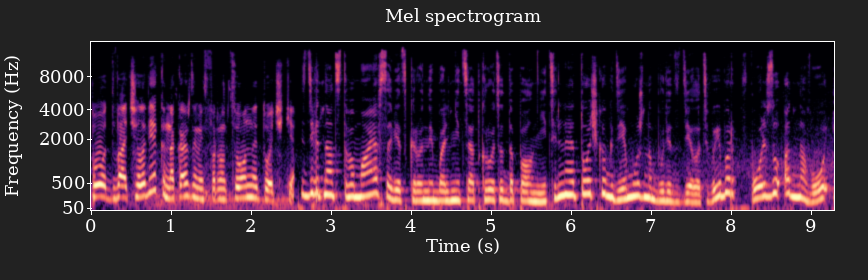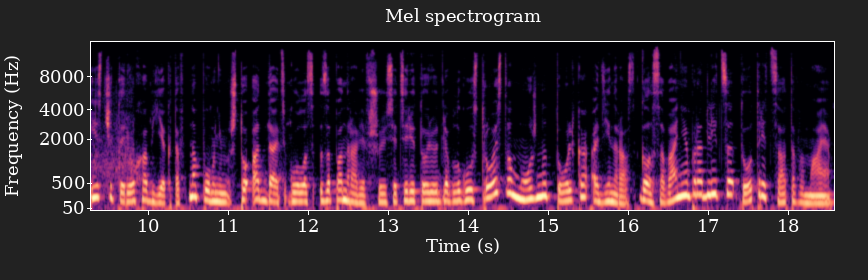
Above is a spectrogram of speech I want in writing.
По два человека на каждом информационной точке. С 19 мая в Советской районной больнице откроется дополнительная точка, где можно будет сделать выбор в пользу одного из четырех объектов. Напомним, что отдать голос за понравившуюся территорию для благоустройства можно только один раз. Голосование продлится до 30 мая.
